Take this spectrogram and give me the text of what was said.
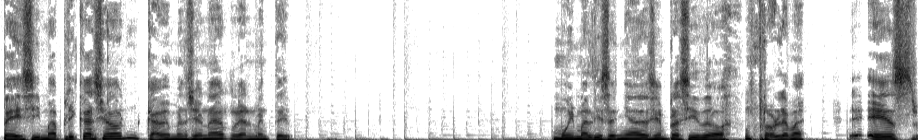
pésima aplicación, cabe mencionar, realmente muy mal diseñada, siempre ha sido un problema. Es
